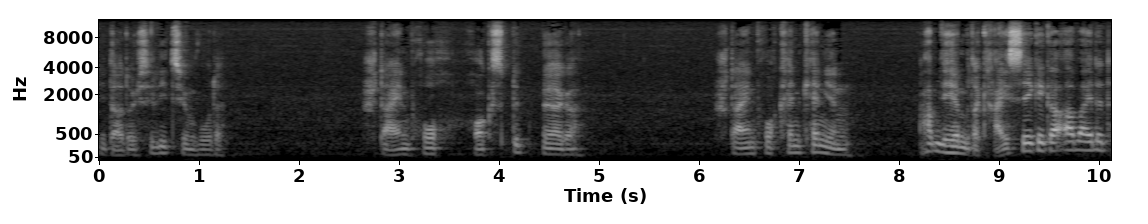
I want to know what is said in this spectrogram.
die dadurch Silizium wurde. Steinbruch Rock Splitberger. Steinbruch Grand Canyon. Haben die hier mit der Kreissäge gearbeitet?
